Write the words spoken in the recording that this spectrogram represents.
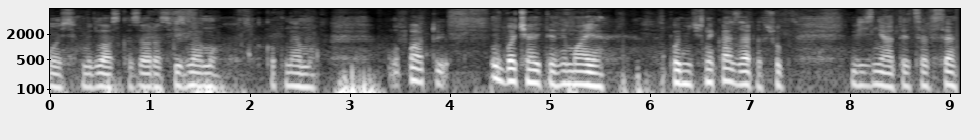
Ось, будь ласка, зараз візьмемо, копнемо лопатою. Вбачайте, немає помічника зараз, щоб візняти це все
